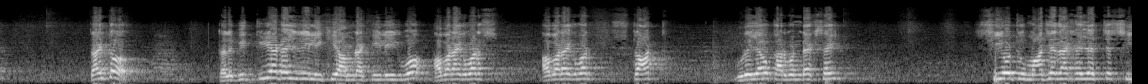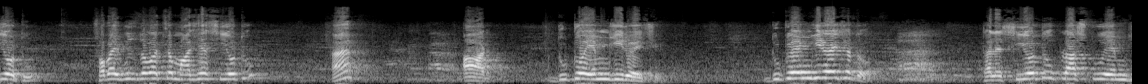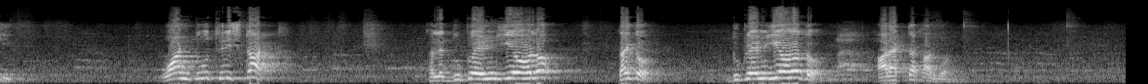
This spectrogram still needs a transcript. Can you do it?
তাই তো? তাহলে বিক্রিয়াটা যদি লিখি আমরা কি লিখব? আবার একবার আবার একবার স্টার্ট ঘুরে যাও কার্বন ডাইঅক্সাইড সিও টু মাঝে দেখা যাচ্ছে সিও টু সবাই বুঝতে পারছ মাঝে সিও টু হ্যাঁ? আর দুটো এমজি রয়েছে। দুটো এমজি রয়েছে তো? তাহলে CO two plus two MG one two three start তাহলে দুটো এনজিও হলো তাই তো? দুটো এনজিও হলো তো? আর একটা কার্বন।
